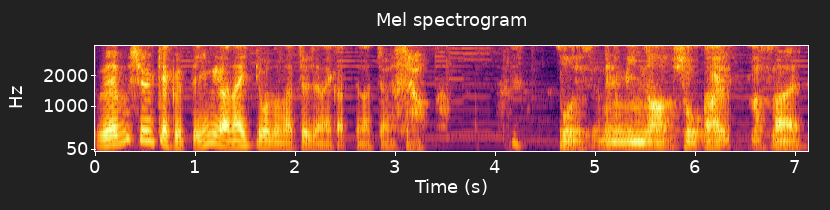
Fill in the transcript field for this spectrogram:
ウェブ集客って意味がないってことになっちゃうじゃないかってなっちゃうんですよ。そうですよね。みんな紹介がする。はい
